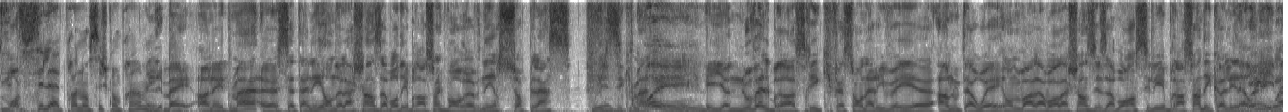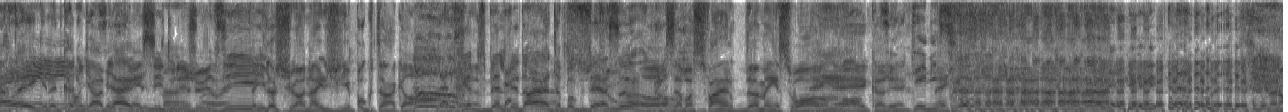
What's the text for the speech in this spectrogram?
moi, Difficile à te prononcer, je comprends, mais. ben, honnêtement, euh, cette année, on a la chance d'avoir des brasseurs qui vont revenir sur place physiquement. Ouais. Et il y a une nouvelle brasserie qui fait son arrivée euh, en Outaouais. On va avoir la chance de les avoir. C'est les brasseurs des collines. Ben oui, Ouais, Martin, qui est notre chroniqueur bière ici tous les jeudis. Fait que là, je suis honnête, j'y ai pas goûté encore. La trip du Belvédère, t'as pas goûté à ça? Oh. ça va se faire demain soir. Eh, Bon. C'est délicieux. Non, non,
